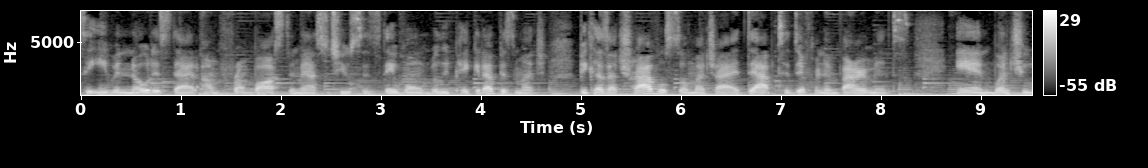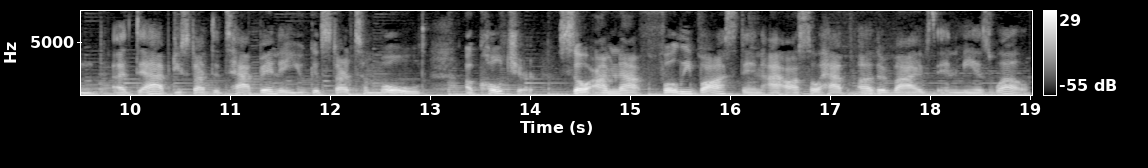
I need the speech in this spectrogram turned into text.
to even notice that I'm from Boston, Massachusetts. They won't really pick it up as much because I travel so much. I adapt to different environments. And once you adapt, you start to tap in and you could start to mold a culture. So I'm not fully Boston. I also have other vibes in me as well.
